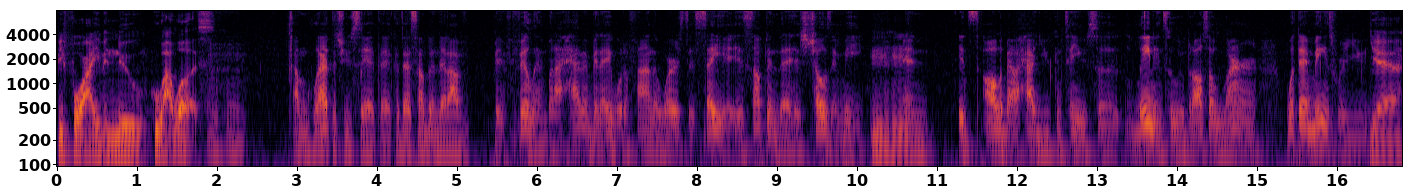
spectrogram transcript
before I even knew who I was. Mm-hmm. I'm glad that you said that because that's something that I've been feeling, but I haven't been able to find the words to say it. It's something that has chosen me, Mhm. and it's all about how you continue to lean into it, but also learn what that means for you. Yeah.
